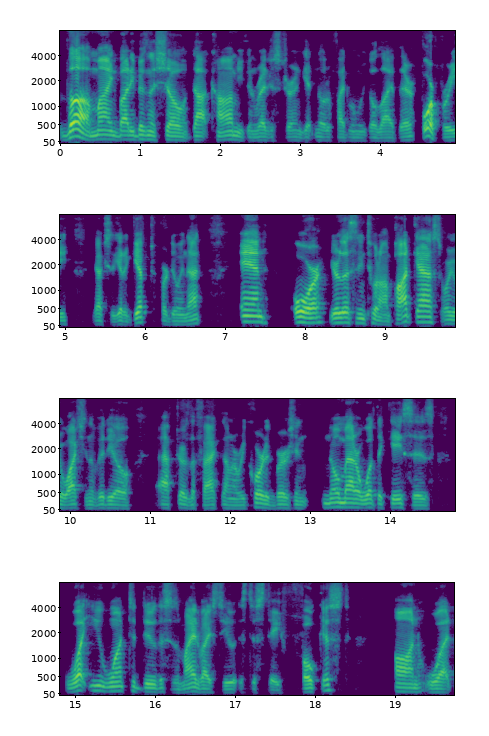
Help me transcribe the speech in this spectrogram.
the mindbodybusinessshow.com. You can register and get notified when we go live there for free. You actually get a gift for doing that. And or you're listening to it on podcast or you're watching the video after the fact on a recorded version no matter what the case is what you want to do this is my advice to you is to stay focused on what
